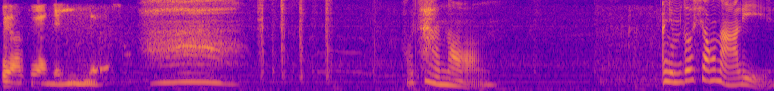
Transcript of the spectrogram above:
对啊对啊，年营业额。啊，好惨哦！你们都销哪里？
